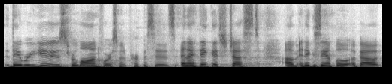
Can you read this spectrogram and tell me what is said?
they were used for law enforcement purposes. And I think it's just um, an example about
